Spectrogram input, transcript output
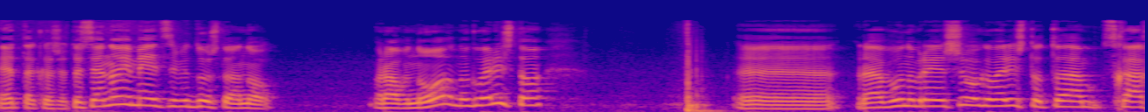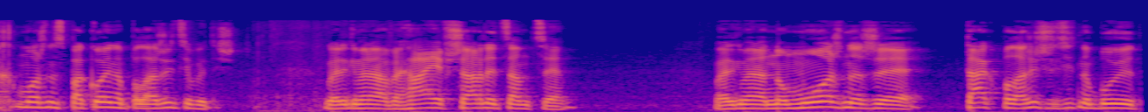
это кошер. То есть оно имеется в виду, что оно равно, но говорит, что э, Равуна Браешева говорит, что там схах можно спокойно положить и вытащить. Говорит Гимара, вегаев шарлит самце. Говорит Гимара, но можно же так положить, что действительно будет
